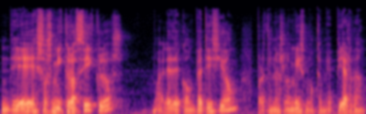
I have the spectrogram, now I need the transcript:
de esos microciclos De competición, porque no es lo mismo que me pierdan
